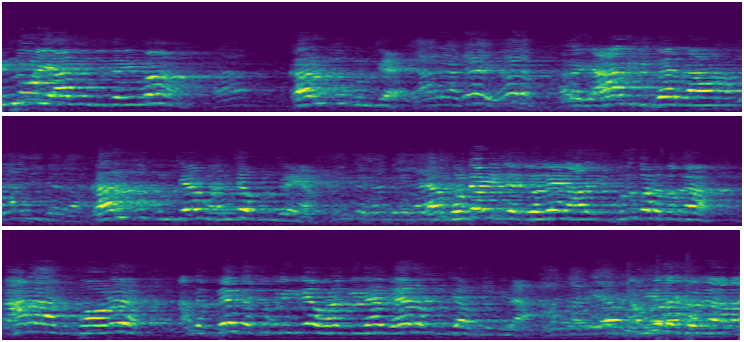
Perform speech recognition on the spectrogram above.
இன்னொரு யாரு வந்து தெரியுமா? கருப்பு அட யாருக்கு பேர்டா? கருப்பு புஞ்சை மஞ்ச புஞ்சையா என் கொண்டாடிட்ட சொல்லி நாளைக்கு புதுக்கோட்டை பக்கம் நாடகத்துக்கு போகணும். அந்த பேக்க தூக்குறீங்களே உனக்கு இதான் வேலை புஞ்சை அப்படிங்கிறா நம்மள சொல்றாளா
